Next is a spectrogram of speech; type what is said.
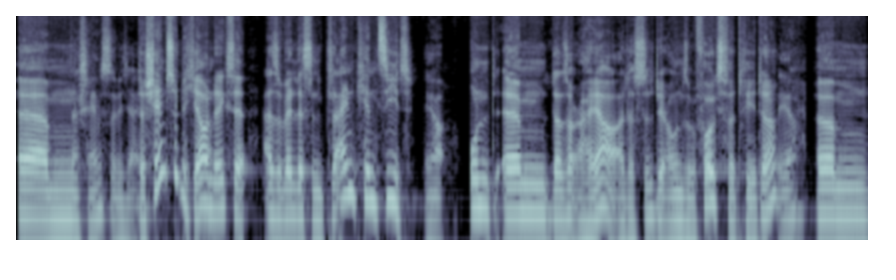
Ähm, da schämst du dich eigentlich. Da schämst du dich, ja. ja. Und denkst dir, also, wenn das ein Kleinkind sieht ja. Und ähm, dann sagt, ah ja, das sind ja unsere Volksvertreter. Ja. Ähm,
